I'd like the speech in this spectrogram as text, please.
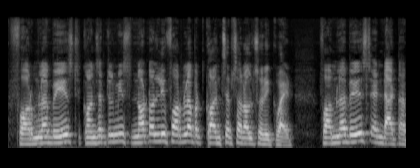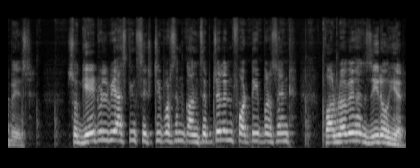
formula based, conceptual means not only formula but concepts are also required, formula based and data based. So GATE will be asking 60% conceptual and 40% formula based zero here.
